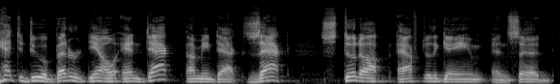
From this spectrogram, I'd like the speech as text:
you had to do a better, you know. And Dak, I mean Dak, Zach stood up after the game and said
